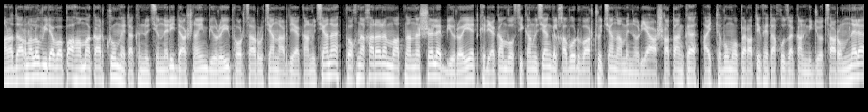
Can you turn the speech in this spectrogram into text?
Անդրադառնալով իրավապահ համակարգում հետաքննությունների դաշնային բյուրոյի փորձառության արդիականությանը, փոխնախարարը մատնանշել է բյուրոյի հետ քրեական ոստիկանության գլխավոր վարչության ամենօրյա աշխատանքը, այդ թվում օպերատիվ հետախուզական միջոցառումները,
